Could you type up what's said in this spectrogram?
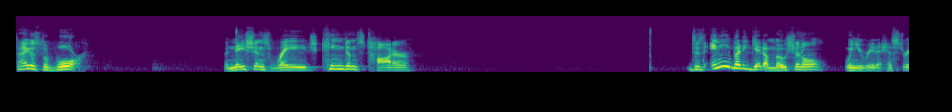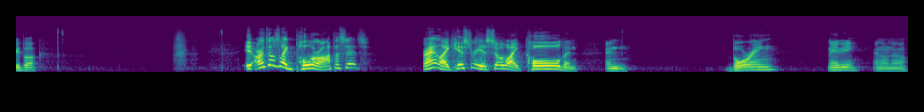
So now goes the war. The nations rage, kingdoms totter. Does anybody get emotional when you read a history book? Aren't those like polar opposites? Right? Like history is so like cold and and boring, maybe. I don't know.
